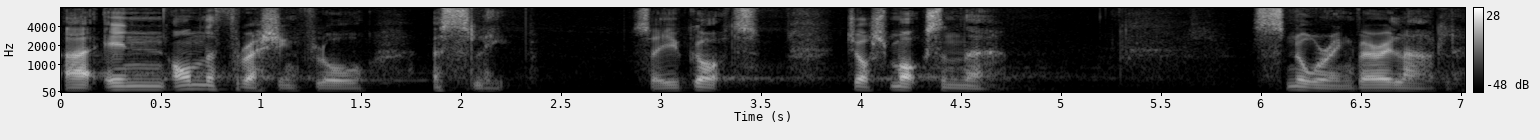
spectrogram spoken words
uh, in, on the threshing floor asleep. So you've got Josh Moxon there, snoring very loudly.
